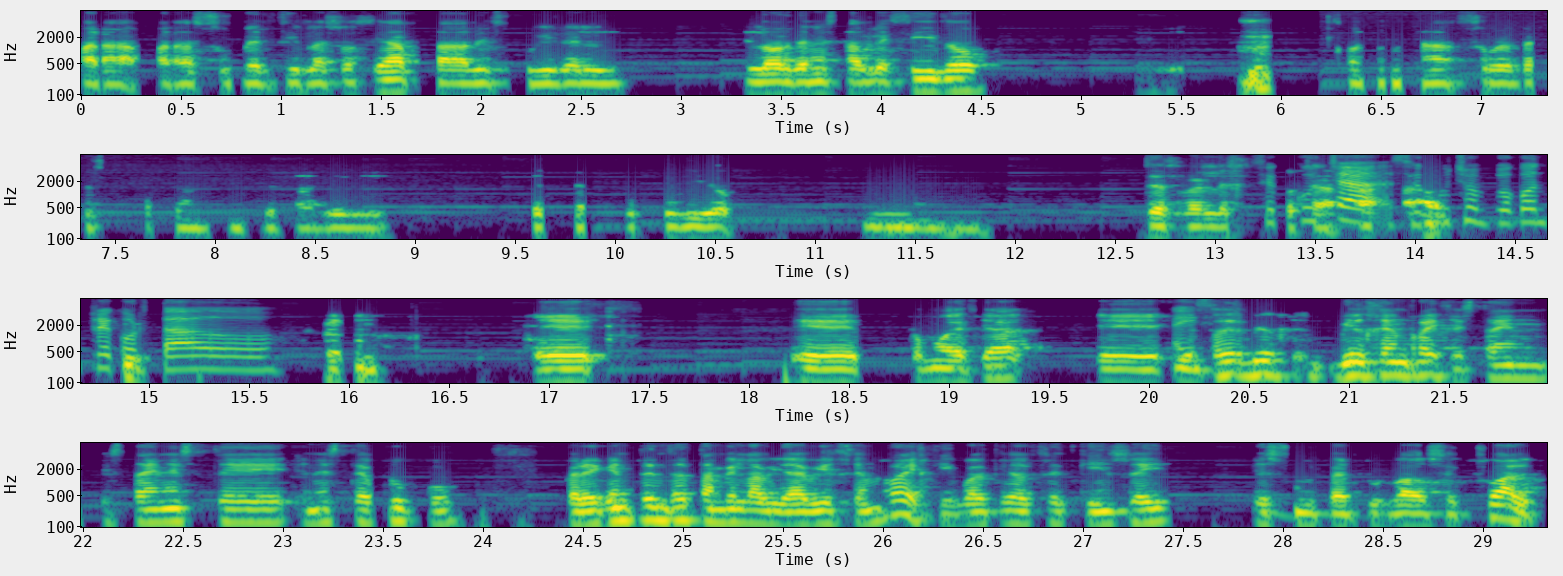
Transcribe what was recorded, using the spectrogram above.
para, para, subvertir la sociedad, para destruir el, el orden establecido, eh, con una sobrerepresentación completa del de judío mm, se escucha, se escucha un poco entrecortado. Como decía, eh, entonces Wilhelm Reich está en, está en, este, en este grupo, pero hay que entender también la vida de Wilhelm Reich, igual que Alfred Kinsey es un perturbado sexual.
